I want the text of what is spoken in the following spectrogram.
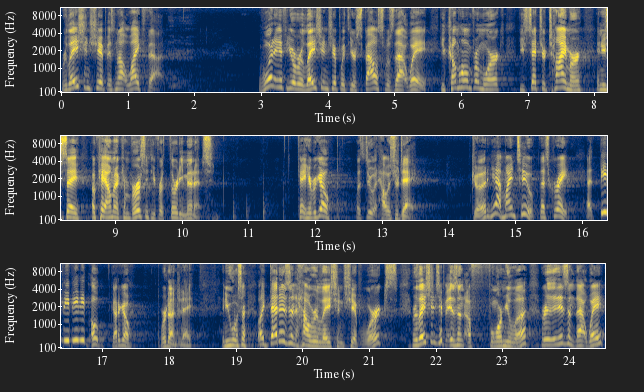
Relationship is not like that. What if your relationship with your spouse was that way? You come home from work, you set your timer, and you say, Okay, I'm gonna converse with you for 30 minutes. Okay, here we go. Let's do it. How was your day? Good. Yeah, mine too. That's great. At beep, beep, beep, beep. Oh, gotta go. We're done today and you will start. Like that isn't how relationship works. Relationship isn't a formula or it isn't that way.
